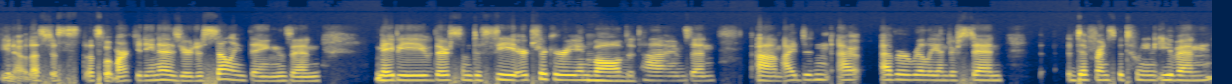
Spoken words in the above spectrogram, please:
you know, that's just that's what marketing is. You're just selling things and maybe there's some deceit or trickery involved Mm. at times and um, i didn't ever really understand the difference between even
